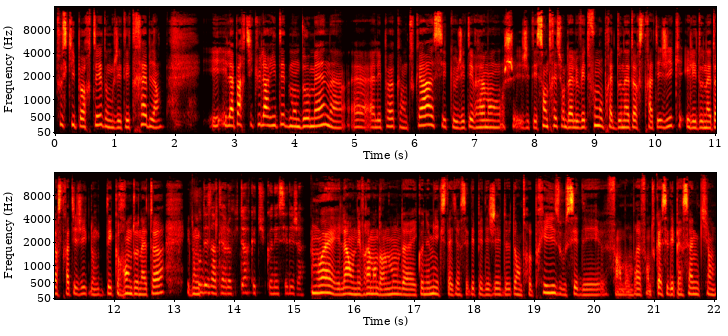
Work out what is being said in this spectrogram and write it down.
tout ce qui portait. Donc j'étais très bien. Et, la particularité de mon domaine, euh, à l'époque en tout cas, c'est que j'étais vraiment, j'étais centrée sur de la levée de fonds auprès de donateurs stratégiques et les donateurs stratégiques, donc des grands donateurs. Et donc des interlocuteurs que tu connaissais déjà. Ouais, et là on est vraiment dans le monde euh, économique, c'est-à-dire c'est des PDG d'entreprises ou c'est des, enfin bon bref, en tout cas c'est des personnes qui ont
